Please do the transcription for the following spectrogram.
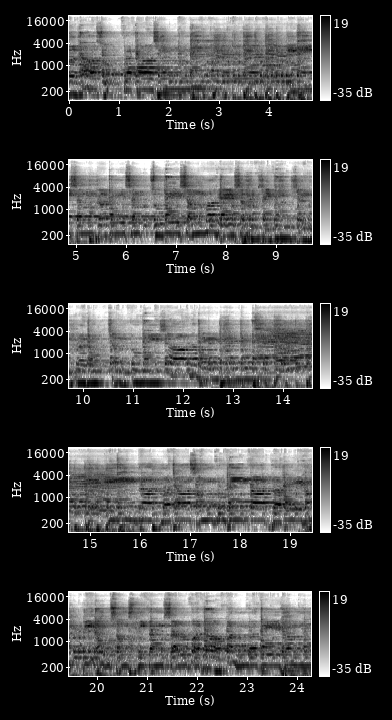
सदा सुप्रकाशम्। गिरीशं गणेशं सुवेशं महेशं शिवं शङ्करं शङ्कुमेशानमे गिरीन्द्रात्मजा सङ्गृहीताग्रहेहं गिरौ संस्थितं सर्वदा पन्नदेहम्।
